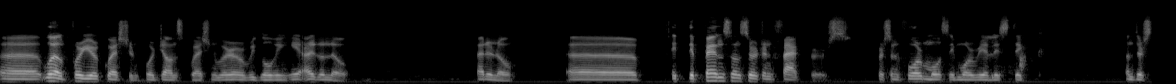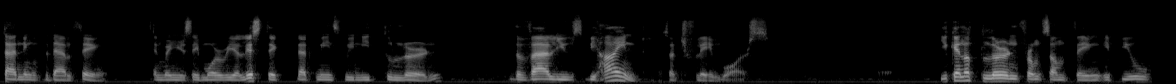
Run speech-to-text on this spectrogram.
uh, well, for your question, for John's question, where are we going here? I don't know. I don't know. Uh, it depends on certain factors. First and foremost, a more realistic understanding of the damn thing. And when you say more realistic, that means we need to learn the values behind such flame wars. You cannot learn from something if you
